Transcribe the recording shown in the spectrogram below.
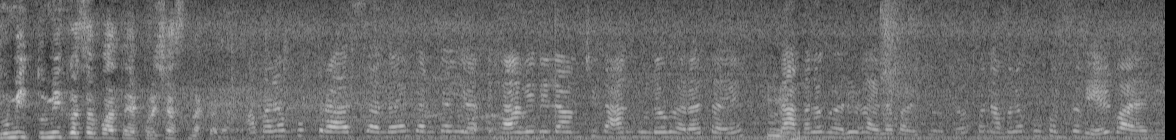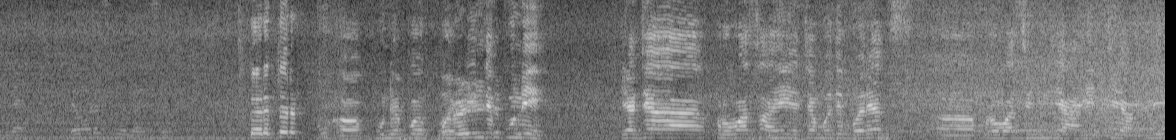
तुम्ही तुम्ही कसं पाहताय प्रशासनाकडं? आम्हाला खूप त्रास झाला कारण का ह्या ह्या वेळेला आमची लहान मुलं घरात आहे. तर आम्हाला घरी राहायला पाहिजे होतं. पण आम्हाला खूप आमचा वेळ वाया गेलाय एवढंच बोलायचं. खरं तर अ, पुणे प- परळी ते पुणे या ज्या प्रवास आहे याच्यामध्ये बऱ्याच अ, प्रवासींनी जे आहेत ते आपली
